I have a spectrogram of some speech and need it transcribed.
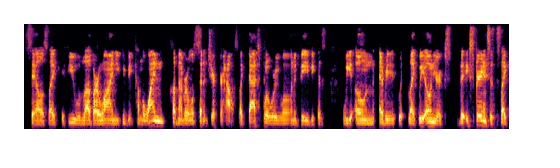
sales. Like if you love our wine, you can become a wine club member and we'll send it to your house. Like that's where we want to be because we own every, like we own your, the experience is like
